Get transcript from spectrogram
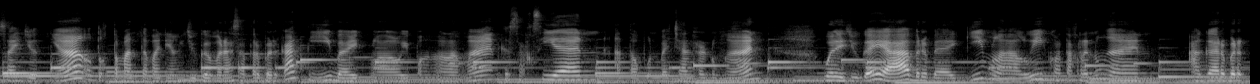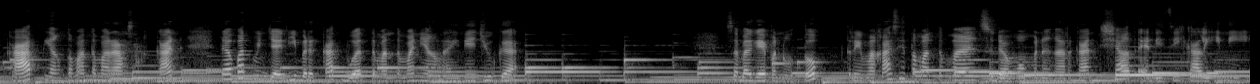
Selanjutnya, untuk teman-teman yang juga merasa terberkati, baik melalui pengalaman, kesaksian, ataupun bacaan renungan, boleh juga ya berbagi melalui kotak renungan, agar berkat yang teman-teman rasakan dapat menjadi berkat buat teman-teman yang lainnya juga. Sebagai penutup, terima kasih teman-teman sudah mau mendengarkan Shout edisi kali ini.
